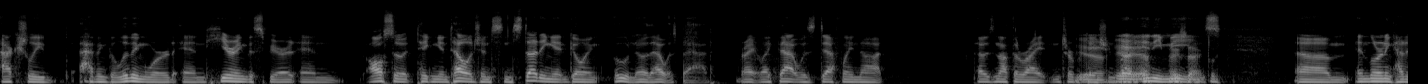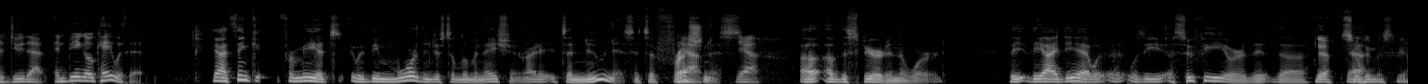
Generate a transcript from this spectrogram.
actually having the living word and hearing the Spirit and also taking intelligence and studying it, going, "Oh no, that was bad." Right? Like that was definitely not that was not the right interpretation yeah, by yeah, any means. exactly. Um, and learning how to do that and being okay with it. Yeah, I think for me, it's it would be more than just illumination, right? It's a newness, it's a freshness Yeah. Uh, of the spirit in the word. The the idea wa- uh, was he a Sufi or the the Yeah. Yeah. Sufism, yeah.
